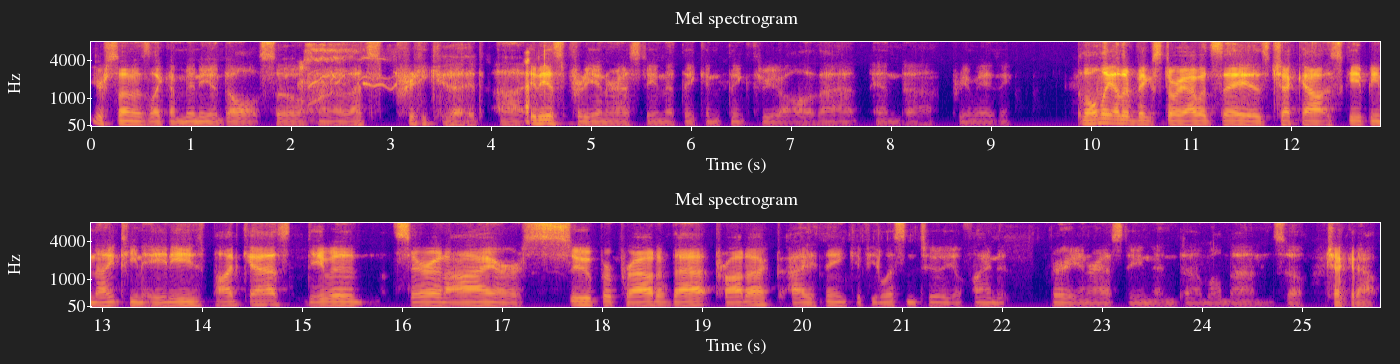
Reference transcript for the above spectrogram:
your son is like a mini adult, so uh, that's pretty good. Uh, it is pretty interesting that they can think through all of that, and uh, pretty amazing. The only other big story I would say is check out Escaping 1980s podcast. David, Sarah, and I are super proud of that product. I think if you listen to it, you'll find it very interesting and uh, well done. So check it out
